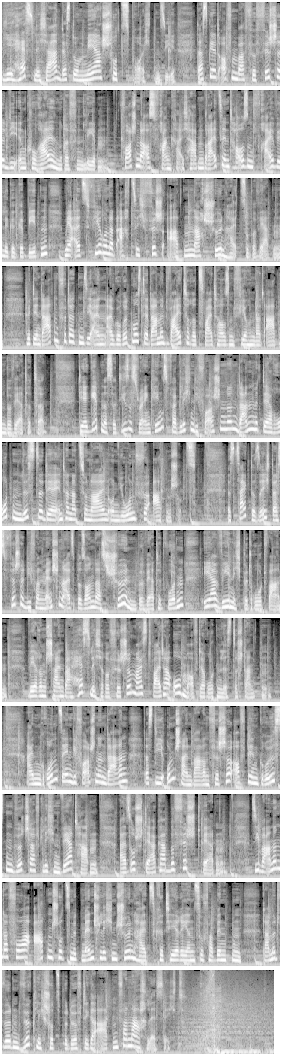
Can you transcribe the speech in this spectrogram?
Je hässlicher, desto mehr Schutz bräuchten sie. Das gilt offenbar für Fische, die in Korallenriffen leben. Forschende aus Frankreich haben 13.000 Freiwillige gebeten, mehr als 480 Fischarten nach Schönheit zu bewerten. Mit den Daten fütterten sie einen Algorithmus, der damit weitere 2.400 Arten bewertete. Die Ergebnisse dieses Rankings verglichen die Forschenden dann mit der roten Liste der Internationalen Union für Artenschutz. Es zeigte sich, dass Fische, die von Menschen als besonders schön bewertet wurden, eher wenig bedroht waren, während scheinbar hässlichere Fische meist weiter oben auf der roten Liste standen. Einen Grund sehen die Forschenden darin, dass die unscheinbaren Fische oft den größten wirtschaftlichen Wert haben, also stärker befischt werden. Sie warnen davor, Artenschutz mit menschlichen Schönheitskriterien zu verbinden. Damit würden wirklich schutzbedürftige Arten vernachlässigt.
